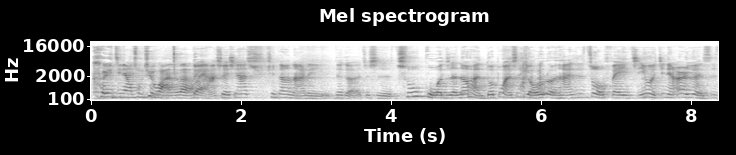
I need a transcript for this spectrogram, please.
可以尽量出去玩了。对啊，所以现在去到哪里，那个就是出国的人都很多，不管是游轮还是坐飞机，因为我今年二月也是。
